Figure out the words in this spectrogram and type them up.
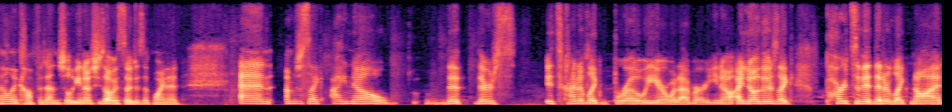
LA Confidential. You know, she's always so disappointed, and I'm just like, I know that there's it's kind of like broy or whatever. You know, I know there's like parts of it that are like not,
